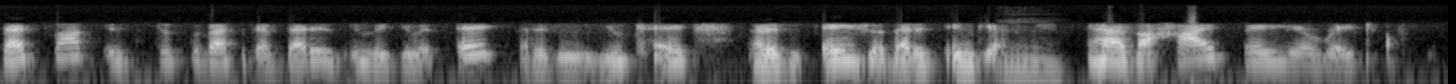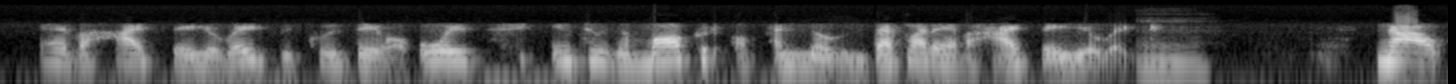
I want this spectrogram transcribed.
That's not in just South Africa. That is in the USA, that is in the UK, that is in Asia, that is India. Mm. It has a high failure rate of have a high failure rate because they are always into the market of unknown. That's why they have a high failure rate. Mm. Now,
